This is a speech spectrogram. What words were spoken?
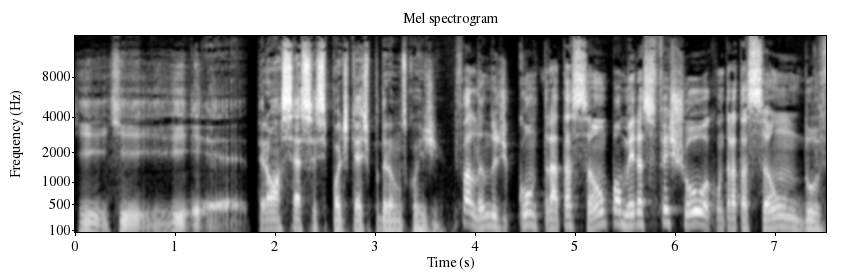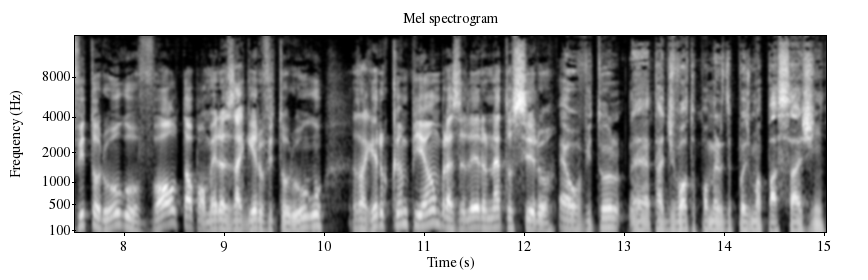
que, que é, terão acesso a esse podcast poderão nos corrigir. E falando de contratação, o Palmeiras fechou a contratação do Vitor Hugo, volta ao Palmeiras, zagueiro Vitor Hugo, zagueiro campeão brasileiro, né, Tociro? É, o Vitor é, tá de volta ao Palmeiras depois de uma passagem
